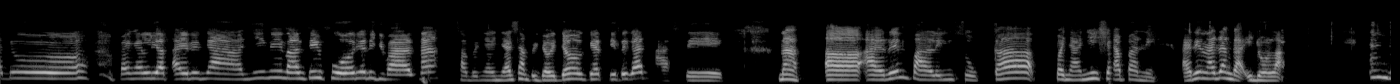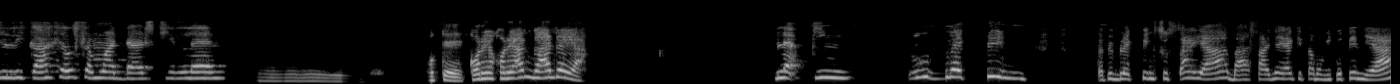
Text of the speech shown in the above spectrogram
Aduh, pengen lihat Airin nyanyi nih nanti fullnya di gimana. Sambil nyanyi sambil joget-joget gitu kan. Asik. Nah, uh, Airin paling suka penyanyi siapa nih? Airin ada nggak idola? Angelica Hill sama Darcy Lane. Oh. Oke, Korea-Koreaan nggak ada ya? Blackpink. Uh, Blackpink. Tapi Blackpink susah ya bahasanya ya kita mau ngikutin ya.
